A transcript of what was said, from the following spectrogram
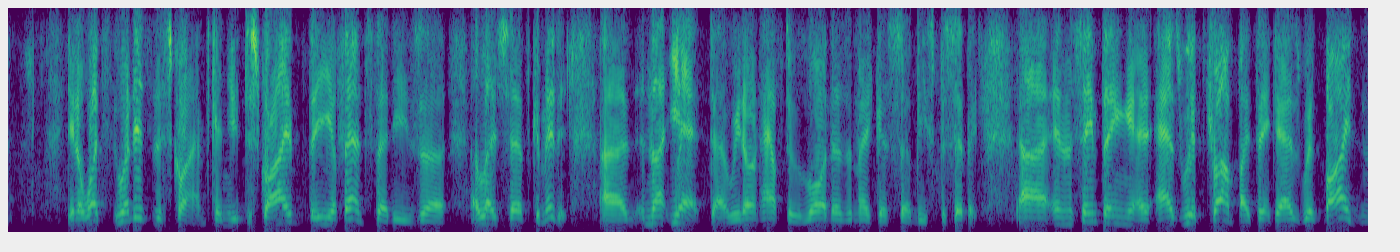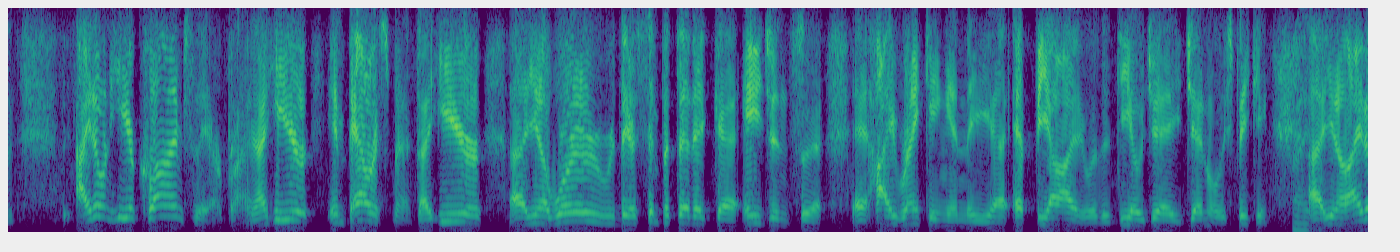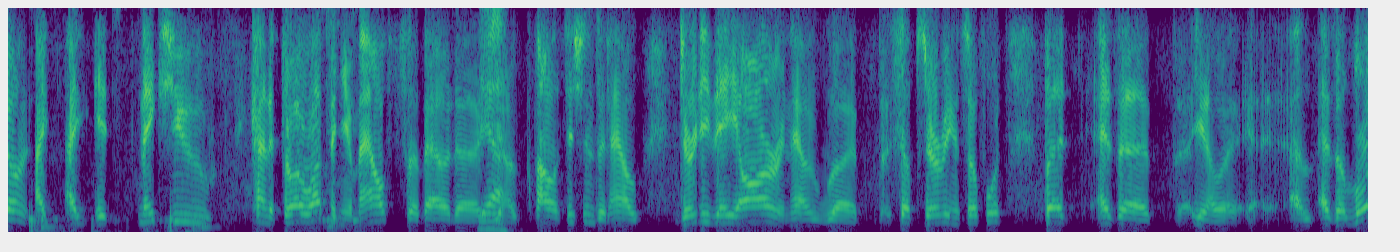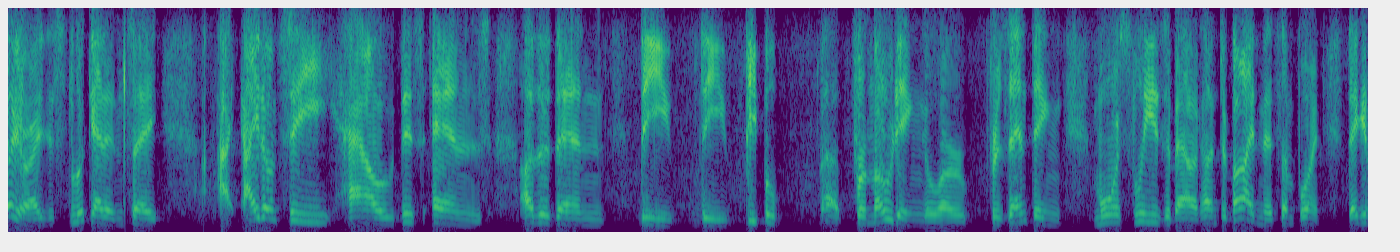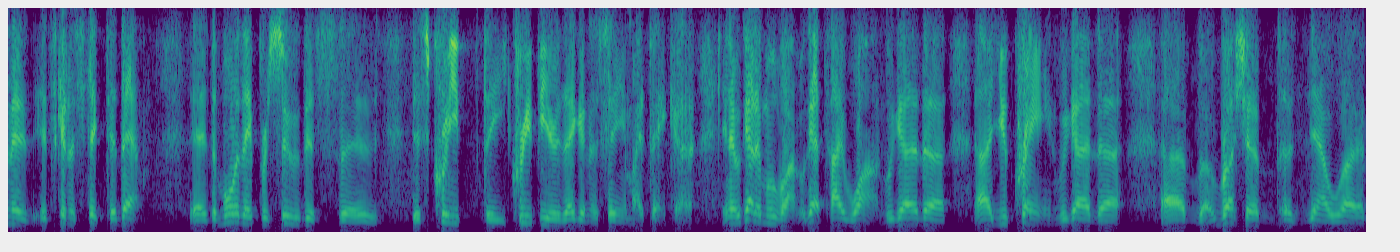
You know, what's what is this crime? Can you describe the offense that he's uh, alleged to have committed? Uh, not yet. Uh, we don't have to. Law doesn't make us uh, be specific. Uh, and the same thing uh, as with Trump, I think, as with Biden. I don't hear crimes there, Brian. I hear embarrassment. I hear, uh, you know, were there sympathetic uh, agents, uh, uh, high ranking in the uh, FBI or the DOJ, generally speaking. Right. Uh, you know, I don't. I, I. It makes you kind of throw up in your mouth about uh, Yeah. you know politicians and how dirty they are and how uh, self-serving and so forth. But as a you know a, a, as a lawyer, I just look at it and say, I, I don't see how this ends other than the the people uh, promoting or presenting more sleaze about Hunter Biden, at some point they're gonna it's gonna stick to them. Uh, the more they pursue this uh, this creep, the creepier they're going to see him. I think. Uh, you know, we got to move on. We got Taiwan. We got uh, uh, Ukraine. We got uh, uh, Russia. Uh, you know. Uh,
